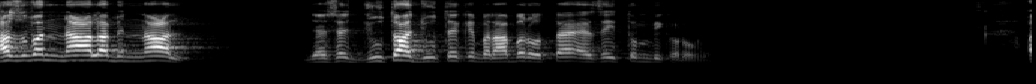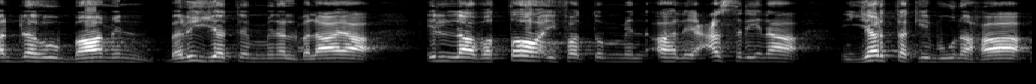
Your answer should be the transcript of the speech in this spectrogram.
حزبن نال بن نال جیسے جوتا جوتے کے برابر ہوتا ہے، ایسے ہی تم بھی کرو گے۔ انہ بامن بلیت من البلایا اللہ و طفت من اہل عصرینا یر تقیبون ہا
